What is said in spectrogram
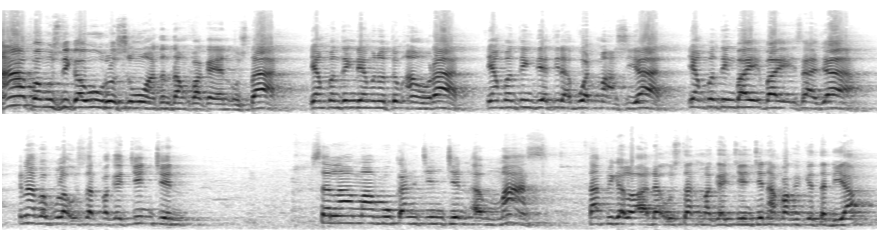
Apa mesti kau urus semua tentang pakaian ustaz? Yang penting dia menutup aurat, yang penting dia tidak buat maksiat, yang penting baik-baik saja. Kenapa pula ustaz pakai cincin? Selama bukan cincin emas, tapi kalau ada ustaz pakai cincin apakah kita diam?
